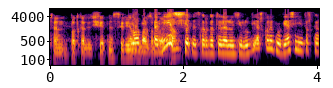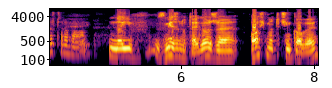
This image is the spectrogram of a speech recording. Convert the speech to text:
ten podcast jest świetny serial, no bardzo polecam. jest świetny, skoro go tyle ludzi lubi, aczkolwiek mówię, ja się nie troszkę rozczarowałam. No i w, zmierzę do tego, że ośmiodcinkowy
